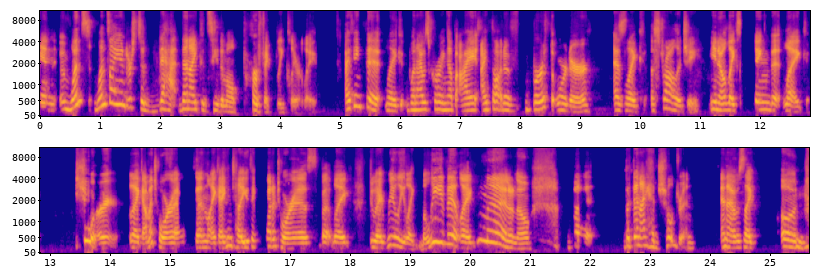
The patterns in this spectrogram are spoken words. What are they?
And, and once once I understood that, then I could see them all perfectly clearly. I think that like when I was growing up, I I thought of birth order as like astrology, you know, like something that like sure like I'm a Taurus and like I can tell you things about a Taurus, but like, do I really like believe it? Like, I don't know. But but then I had children and I was like, oh no,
